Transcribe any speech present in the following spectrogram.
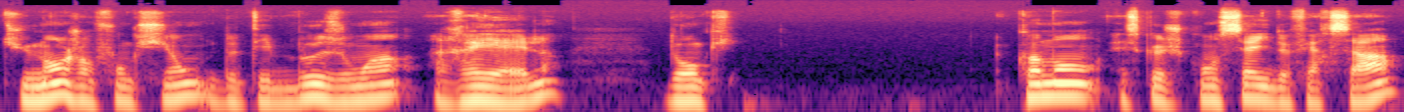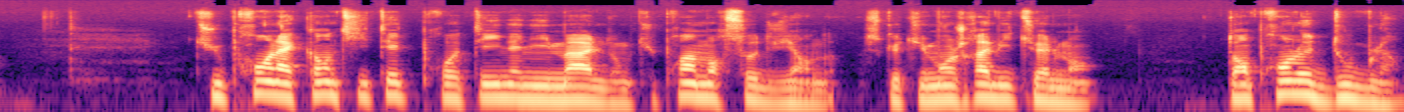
Tu manges en fonction de tes besoins réels. Donc, comment est-ce que je conseille de faire ça Tu prends la quantité de protéines animales, donc tu prends un morceau de viande, ce que tu mangeras habituellement. Tu en prends le double.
